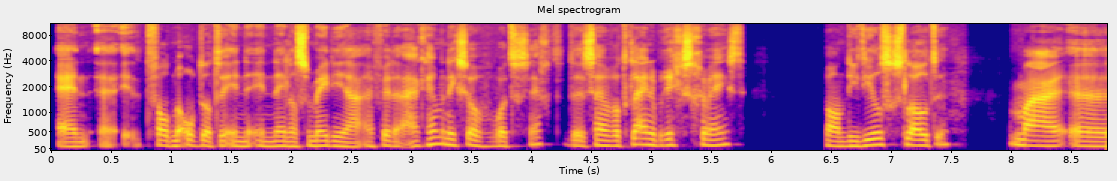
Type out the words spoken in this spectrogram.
En uh, het valt me op dat er in, in Nederlandse media er verder eigenlijk helemaal niks over wordt gezegd. Er zijn wat kleine berichtjes geweest van die deals gesloten. Maar uh,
